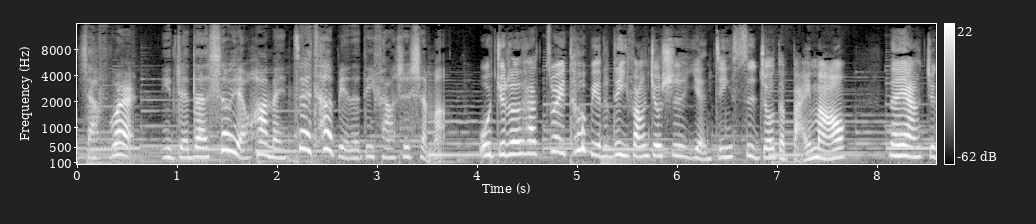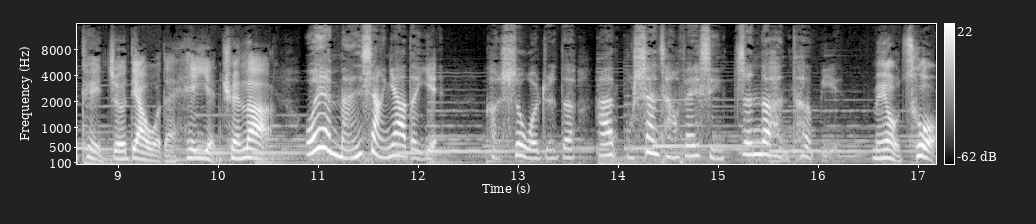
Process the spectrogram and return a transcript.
小福尔，你觉得秀眼画眉最特别的地方是什么？我觉得它最特别的地方就是眼睛四周的白毛，那样就可以遮掉我的黑眼圈了。我也蛮想要的耶，可是我觉得它不擅长飞行，真的很特别。没有错，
